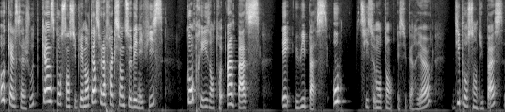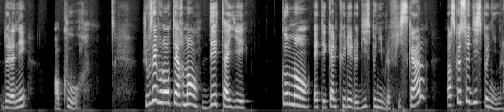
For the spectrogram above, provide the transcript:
auquel s'ajoute 15% supplémentaires sur la fraction de ce bénéfice, comprise entre 1 pass et 8 passes, ou, si ce montant est supérieur, 10% du pass de l'année en cours. Je vous ai volontairement détaillé comment était calculé le disponible fiscal, parce que ce disponible,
